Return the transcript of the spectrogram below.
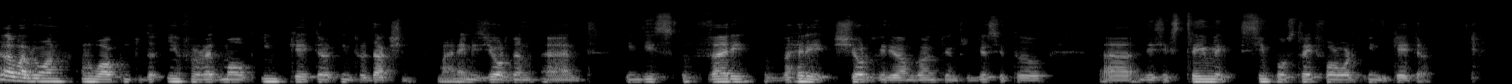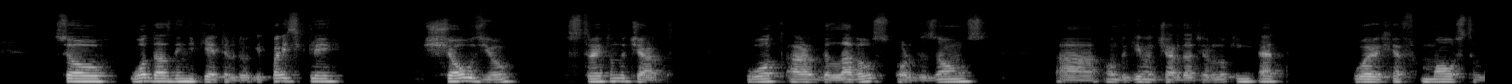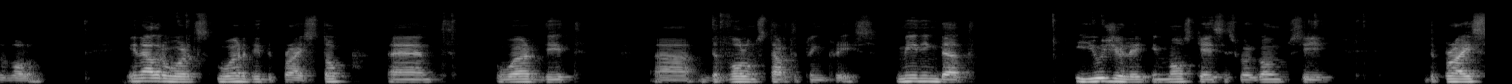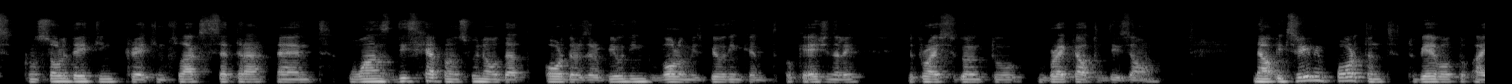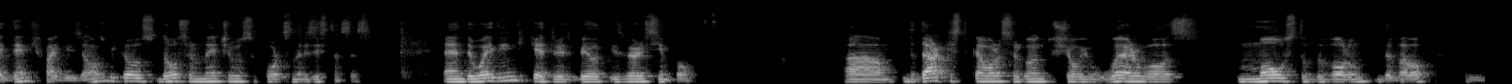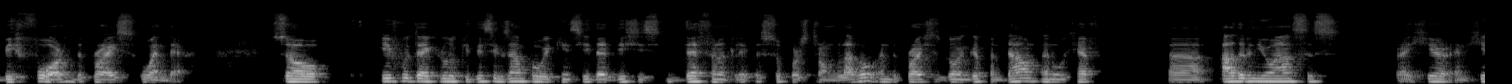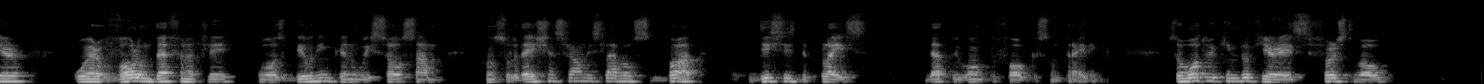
Hello everyone and welcome to the infrared mode indicator introduction. My name is Yordan and in this very, very short video, I'm going to introduce you to uh, this extremely simple, straightforward indicator. So what does the indicator do? It basically shows you straight on the chart what are the levels or the zones uh, on the given chart that you're looking at where you have most of the volume. In other words, where did the price stop and where did uh, the volume started to increase? Meaning that usually in most cases, we're going to see the price consolidating, creating flux, etc. And once this happens, we know that orders are building, volume is building, and occasionally the price is going to break out of this zone. Now, it's really important to be able to identify these zones because those are natural supports and resistances. And the way the indicator is built is very simple. Um, the darkest colors are going to show you where was most of the volume developed before the price went there. So if we take a look at this example, we can see that this is definitely a super strong level and the price is going up and down and we have uh, other nuances right here and here where volume definitely was building and we saw some consolidations around these levels, but this is the place that we want to focus on trading. So what we can do here is, first of all,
